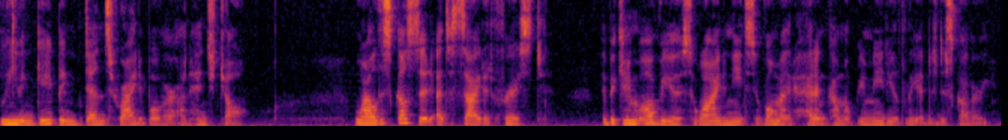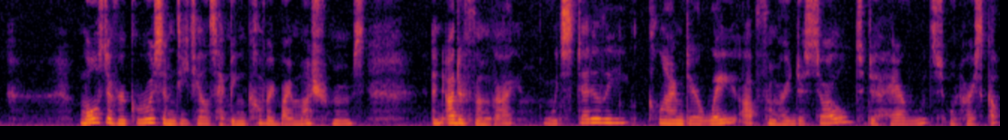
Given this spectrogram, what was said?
leaving gaping dents right above her unhinged jaw. While disgusted at the sight at first, it became obvious why the need to vomit hadn't come up immediately at the discovery. Most of her gruesome details had been covered by mushrooms and other fungi, which steadily climbed their way up from her the soil to the hair roots on her scalp.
